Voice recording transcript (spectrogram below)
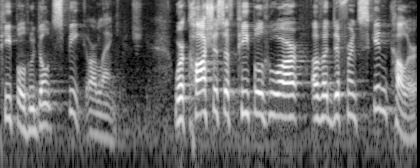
people who don't speak our language. We're cautious of people who are of a different skin color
